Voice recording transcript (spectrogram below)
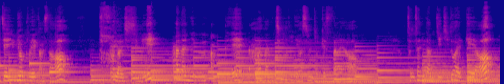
이제 유년부에 가서 더 열심히 하나님 앞에 나아가는 친구들 되었으면 좋겠어요. 전사님과 함께 기도할게요.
